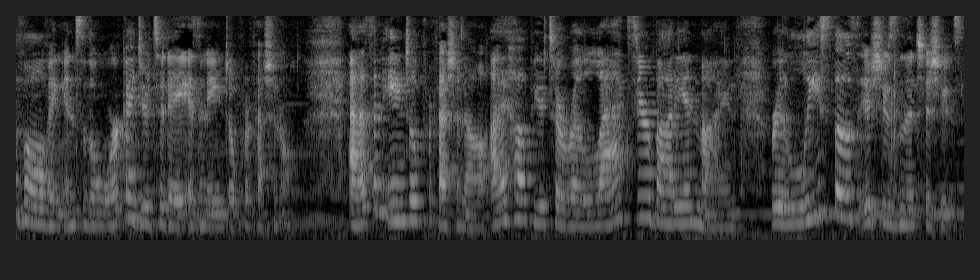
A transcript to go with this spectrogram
evolving into the work I do today as an angel professional. As an angel professional, I help you to relax your body and mind, release those issues in the tissues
